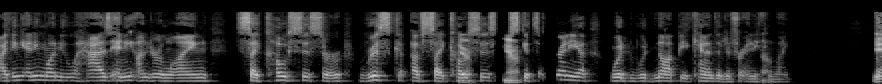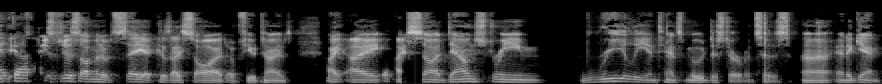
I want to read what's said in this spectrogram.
I think anyone who has any underlying psychosis or risk of psychosis, yeah. Yeah. schizophrenia, would would not be a candidate for anything like. But, it, uh, it's just I'm going to say it because I saw it a few times. I I, I saw downstream really intense mood disturbances, uh, and again,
